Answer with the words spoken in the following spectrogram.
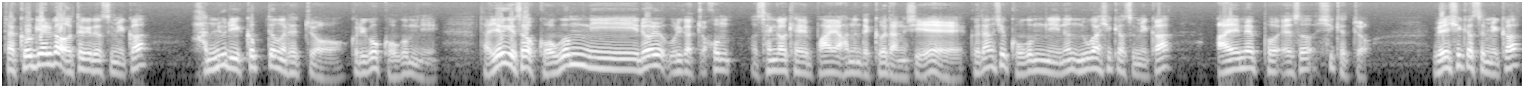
자, 그 결과 어떻게 됐습니까? 환율이 급등을 했죠. 그리고 고금리. 자, 여기서 고금리를 우리가 조금 생각해 봐야 하는데 그 당시에 그 당시 고금리는 누가 시켰습니까? IMF에서 시켰죠. 왜 시켰습니까?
